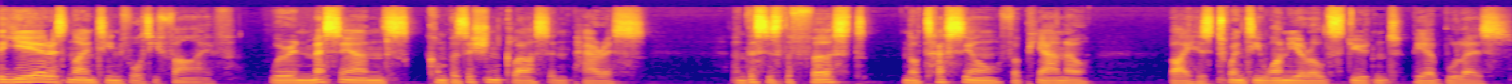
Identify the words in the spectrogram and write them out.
The year is 1945. We're in Messiaen's composition class in Paris, and this is the first notation for piano by his 21 year old student, Pierre Boulez.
